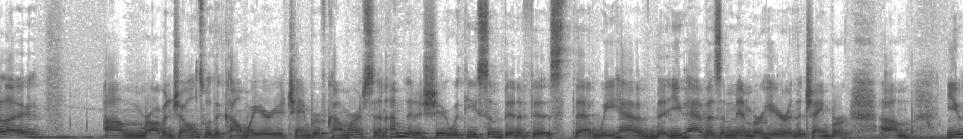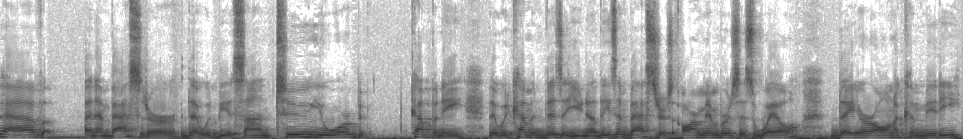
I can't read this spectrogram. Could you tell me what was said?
Hello, I'm Robin Jones with the Conway Area Chamber of Commerce, and I'm going to share with you some benefits that we have that you have as a member here at the chamber. Um, you have an ambassador that would be assigned to your company that would come and visit you. Now, these ambassadors are members as well. They are on a committee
